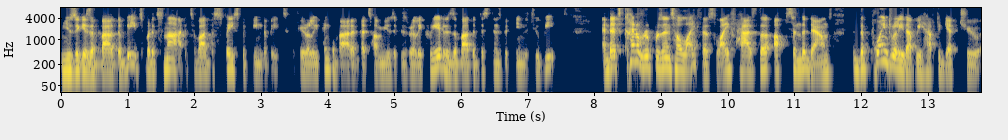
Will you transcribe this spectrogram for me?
music is about the beats, but it's not. It's about the space between the beats. If you really think about it, that's how music is really created, it's about the distance between the two beats. And that's kind of represents how life is. Life has the ups and the downs. The point really that we have to get to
